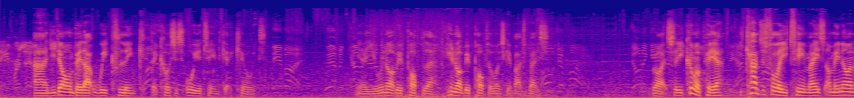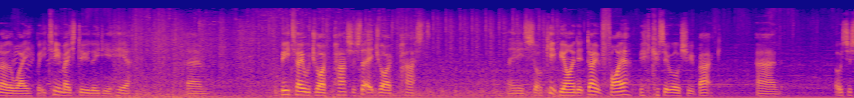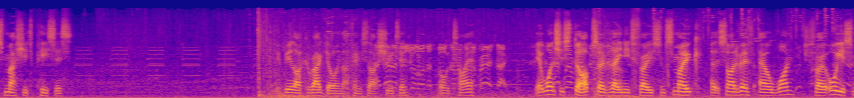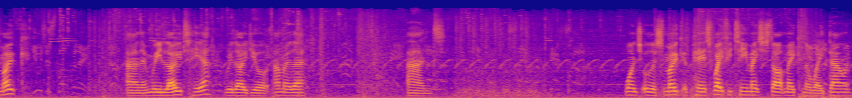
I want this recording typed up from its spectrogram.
and you don't want to be that weak link that causes all your team to get killed. Yeah, you will not be popular. You will not be popular once you get back to base. Right, so you come up here. You can't just follow your teammates. I mean, I know the way, but your teammates do lead you here. Um, the BTR will drive past. Just let it drive past. And you need to sort of keep behind it. Don't fire, because it will shoot back. And it will just smash you to pieces. It'd be like a ragdoll when that thing starts shooting. Or tyre. Yeah, once it stops over there, you need to throw some smoke at the side of it. L1. Just throw all your smoke and then reload here. Reload your ammo there. And once all the smoke appears wait for your teammates to start making their way down.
